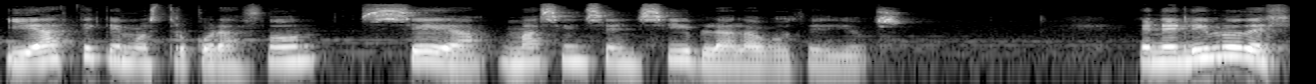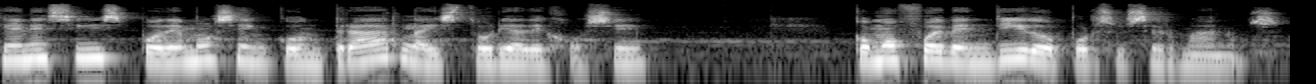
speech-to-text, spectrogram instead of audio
y hace que nuestro corazón sea más insensible a la voz de Dios. En el libro de Génesis podemos encontrar la historia de José, cómo fue vendido por sus hermanos.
